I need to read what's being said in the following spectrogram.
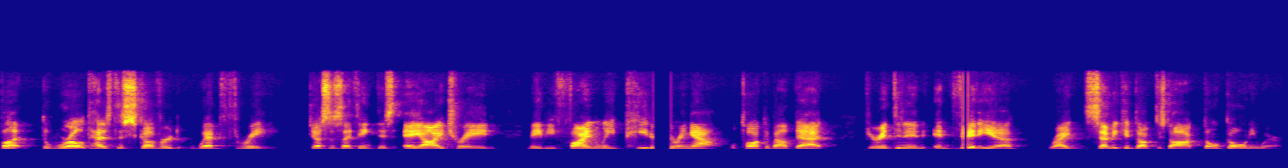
But the world has discovered Web3, just as I think this AI trade may be finally petering out. We'll talk about that. If you're into NVIDIA, right, semiconductor stock, don't go anywhere.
